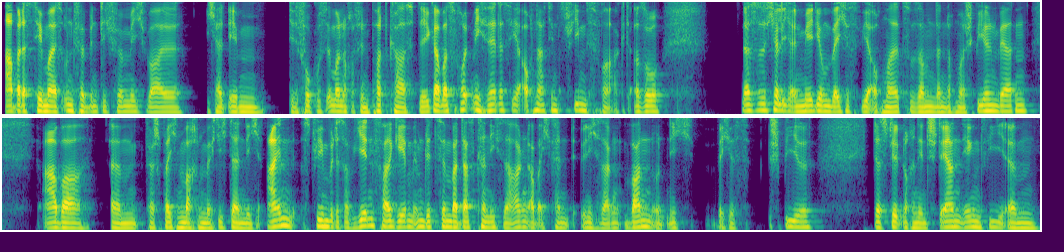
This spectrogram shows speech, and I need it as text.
Aber das Thema ist unverbindlich für mich, weil ich halt eben den Fokus immer noch auf den Podcast lege. Aber es freut mich sehr, dass ihr auch nach den Streams fragt. Also das ist sicherlich ein Medium, welches wir auch mal zusammen dann nochmal spielen werden. Aber ähm, Versprechen machen möchte ich dann nicht. Ein Stream wird es auf jeden Fall geben im Dezember, das kann ich sagen, aber ich kann nicht sagen, wann und nicht welches Spiel. Das steht noch in den Sternen irgendwie. Ähm,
